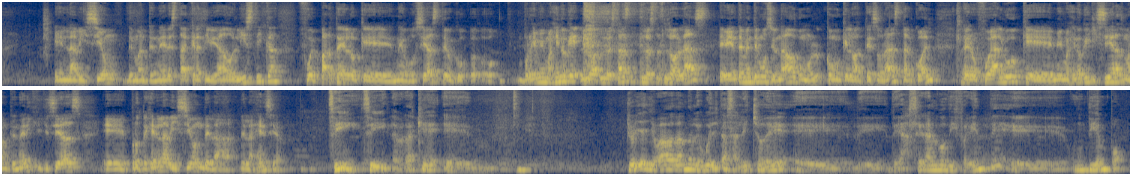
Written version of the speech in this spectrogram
en la visión de mantener esta creatividad holística fue parte de lo que negociaste o, co- o- o- porque me imagino que lo, lo estás lo, lo hablas evidentemente emocionado como, como que lo atesoras tal cual pero fue algo que me imagino que quisieras mantener y que quisieras eh, proteger en la visión de la, de la agencia. Sí, sí, la verdad es que eh, yo ya llevaba dándole vueltas al hecho de, eh, de, hacer algo diferente eh, un tiempo.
